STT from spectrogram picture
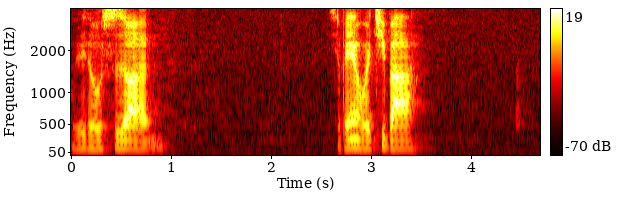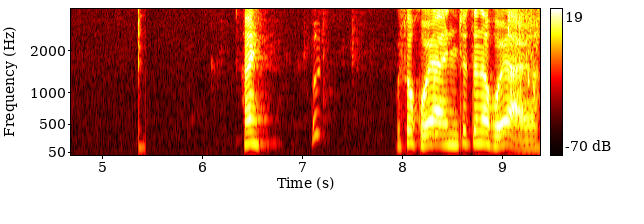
回头是岸。小朋友回去吧。嘿，我说回来你就真的回来了。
